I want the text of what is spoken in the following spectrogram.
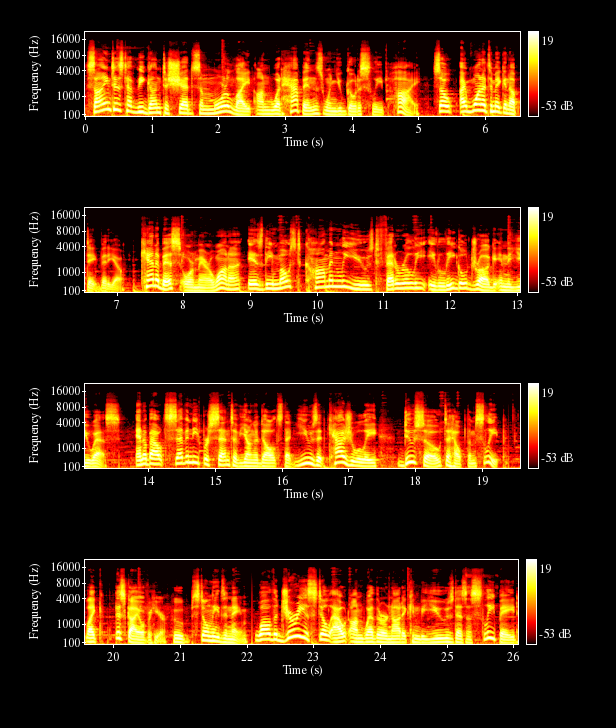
scientists have begun to shed some more light on what happens when you go to sleep high. So I wanted to make an update video. Cannabis, or marijuana, is the most commonly used federally illegal drug in the US, and about 70% of young adults that use it casually do so to help them sleep. Like this guy over here, who still needs a name. While the jury is still out on whether or not it can be used as a sleep aid,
